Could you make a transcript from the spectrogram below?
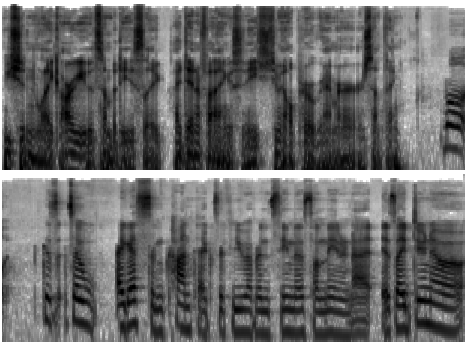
you shouldn't like argue with somebody who's like identifying as an HTML programmer or something. Well, because so I guess some context, if you haven't seen this on the internet, is I do know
